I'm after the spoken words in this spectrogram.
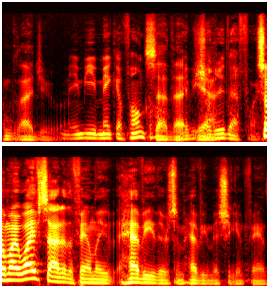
I'm glad you uh, Maybe you make a phone call. said that. Maybe yeah. she'll do that for you. So my wife's side of the family, heavy. There's some heavy Michigan fans.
